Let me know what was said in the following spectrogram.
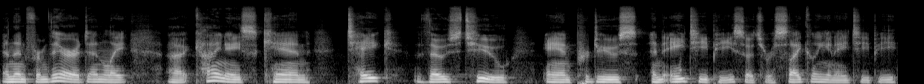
and then from there, adenylate uh, kinase can take those two and produce an ATP. So it's recycling an ATP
